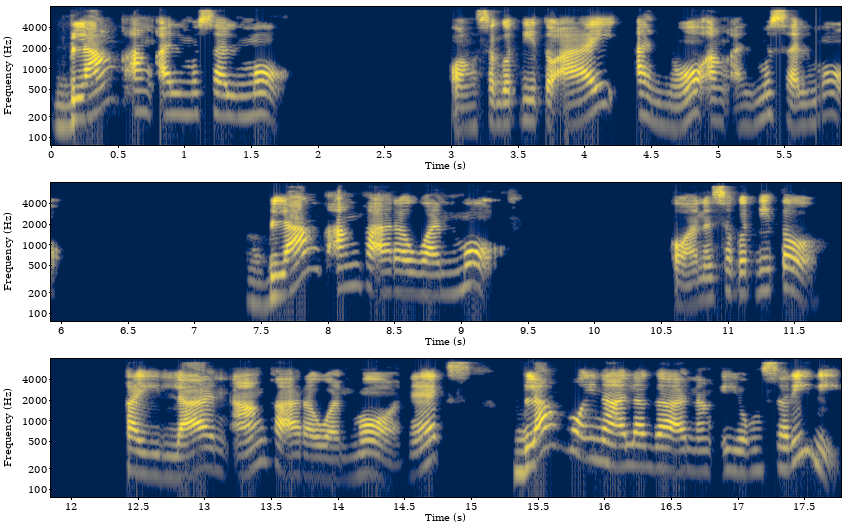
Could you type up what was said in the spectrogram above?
Blank ang almusal mo. O, ang sagot dito ay, ano ang almusal mo? Blank ang kaarawan mo. O, anong sagot dito? Kailan ang kaarawan mo? Next, blank mo inaalagaan ang iyong sarili.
